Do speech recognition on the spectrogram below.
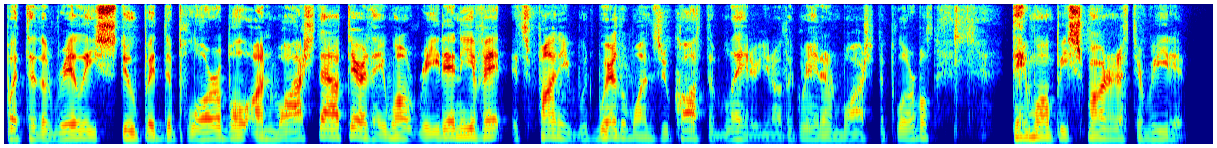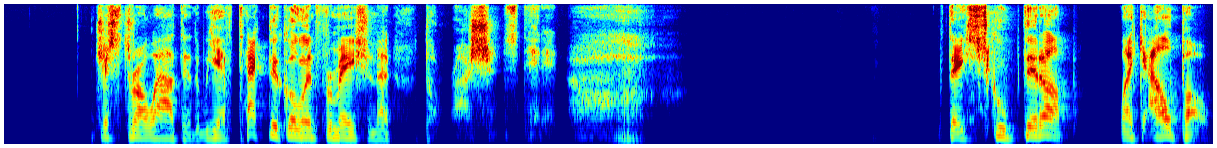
but to the really stupid, deplorable, unwashed out there, they won't read any of it. It's funny. We're the ones who caught them later, you know, the great unwashed deplorables. They won't be smart enough to read it. Just throw out there that we have technical information that the Russians did it. they scooped it up like Alpo.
